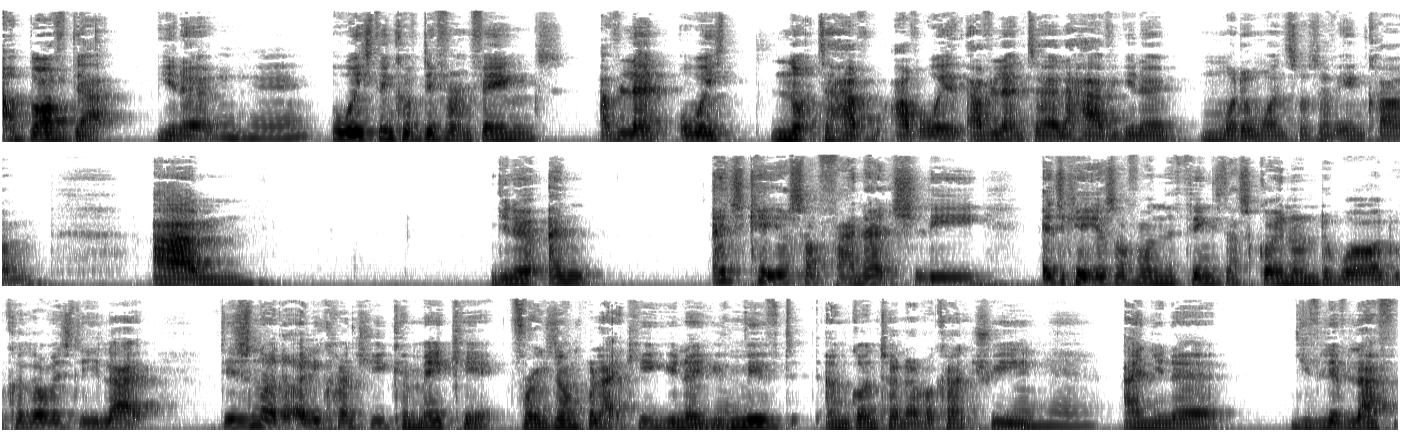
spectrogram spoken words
above that, you know, always think of different things. I've learned always not to have. I've always I've learned to have you know more than one source of income. Um, you know, and educate yourself financially. Educate yourself on the things that's going on in the world because obviously, like this is not the only country you can make it. For example, like you, you know, you've mm-hmm. moved and gone to another country, mm-hmm. and you know you've lived life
